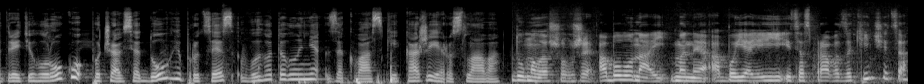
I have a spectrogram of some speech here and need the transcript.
2023 року почався довгий процес виготовлення закваски, каже Ярослава. Думала, що вже або вона мене, або я її, і ця справа закінчиться.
